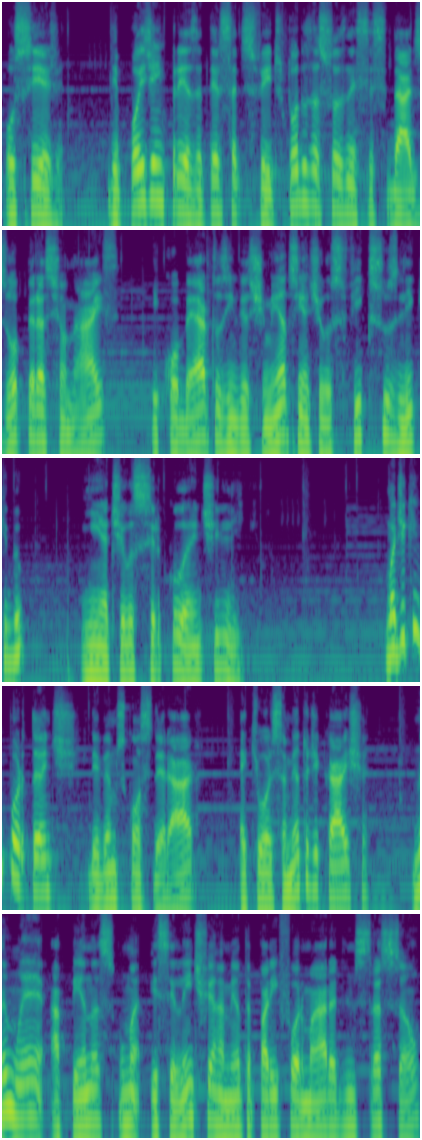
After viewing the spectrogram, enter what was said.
Ou seja, depois de a empresa ter satisfeito todas as suas necessidades operacionais e coberto os investimentos em ativos fixos líquido e em ativos circulante líquido. Uma dica importante que devemos considerar é que o orçamento de caixa não é apenas uma excelente ferramenta para informar a administração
